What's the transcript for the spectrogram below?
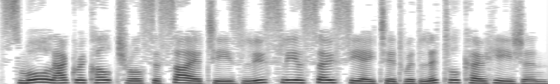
small agricultural societies loosely associated with little cohesion.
